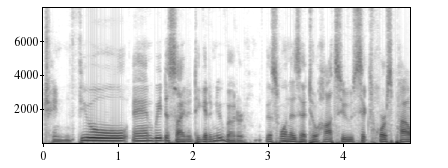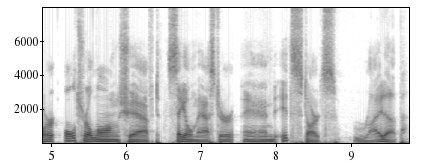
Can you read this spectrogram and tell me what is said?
changing fuel, and we decided to get a new motor. This one is a Tohatsu 6 horsepower ultra long shaft Sailmaster, and it starts right up.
